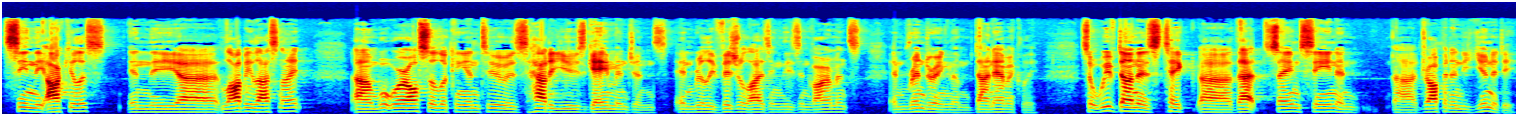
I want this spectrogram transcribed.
seen the Oculus in the uh, lobby last night. Um, what we're also looking into is how to use game engines in really visualizing these environments and rendering them dynamically. So what we've done is take uh, that same scene and uh, drop it into Unity.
